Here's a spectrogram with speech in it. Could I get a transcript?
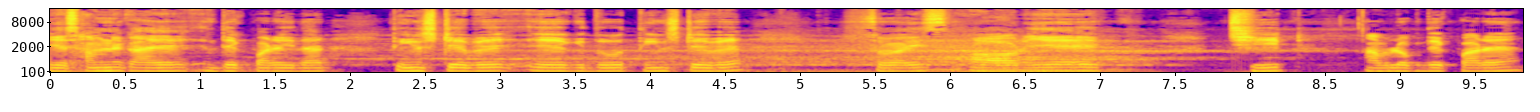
ये सामने का है, देख पा रहे इधर। तीन स्टेप है, एक, दो तीन स्टेप है। सो गाइस और ये सीट आप लोग देख पा रहे हैं।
